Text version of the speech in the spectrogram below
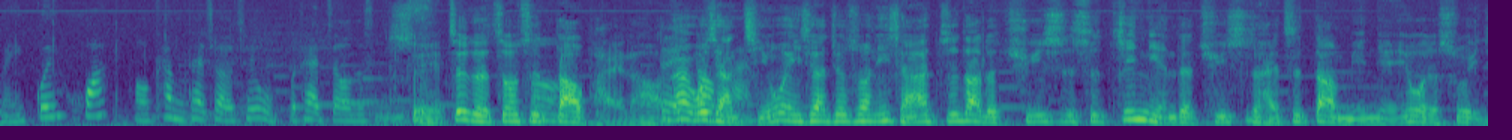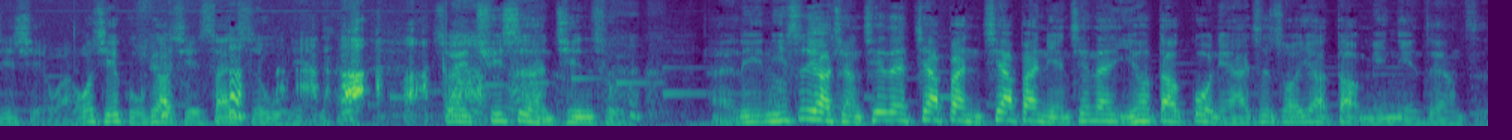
玫瑰花，哦，看不太出来，其实我不太知道这什么意思。对，这个都是倒牌了哈。那我想请问一下，就是说你想要知道的趋势是今年的趋势，还是到明年？因为我的书已经写完，我写股票写三十五年了，所以趋势很清楚。哎，你你是要想现在下半下半年，现在以后到过年，还是说要到明年这样子？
